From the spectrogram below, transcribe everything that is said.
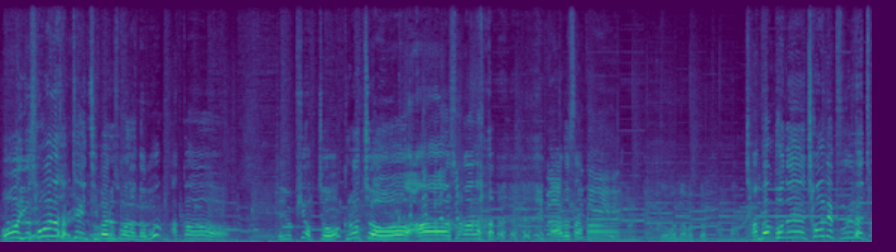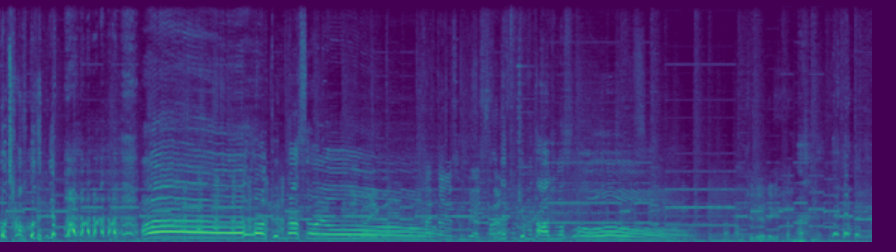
어 이거 소환한 상태인 디바를 소환한다고? 아까 자 이거 피 없죠? 그렇죠. 아 소환한 바로 사망. 너만 남았다. 잠반포는 처음에 부르면 또 자거든요. 아 끝났어요. 이거 이거 승부였어. 상대 포켓몬 다 죽었어. 나 방출해야 되겠다.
